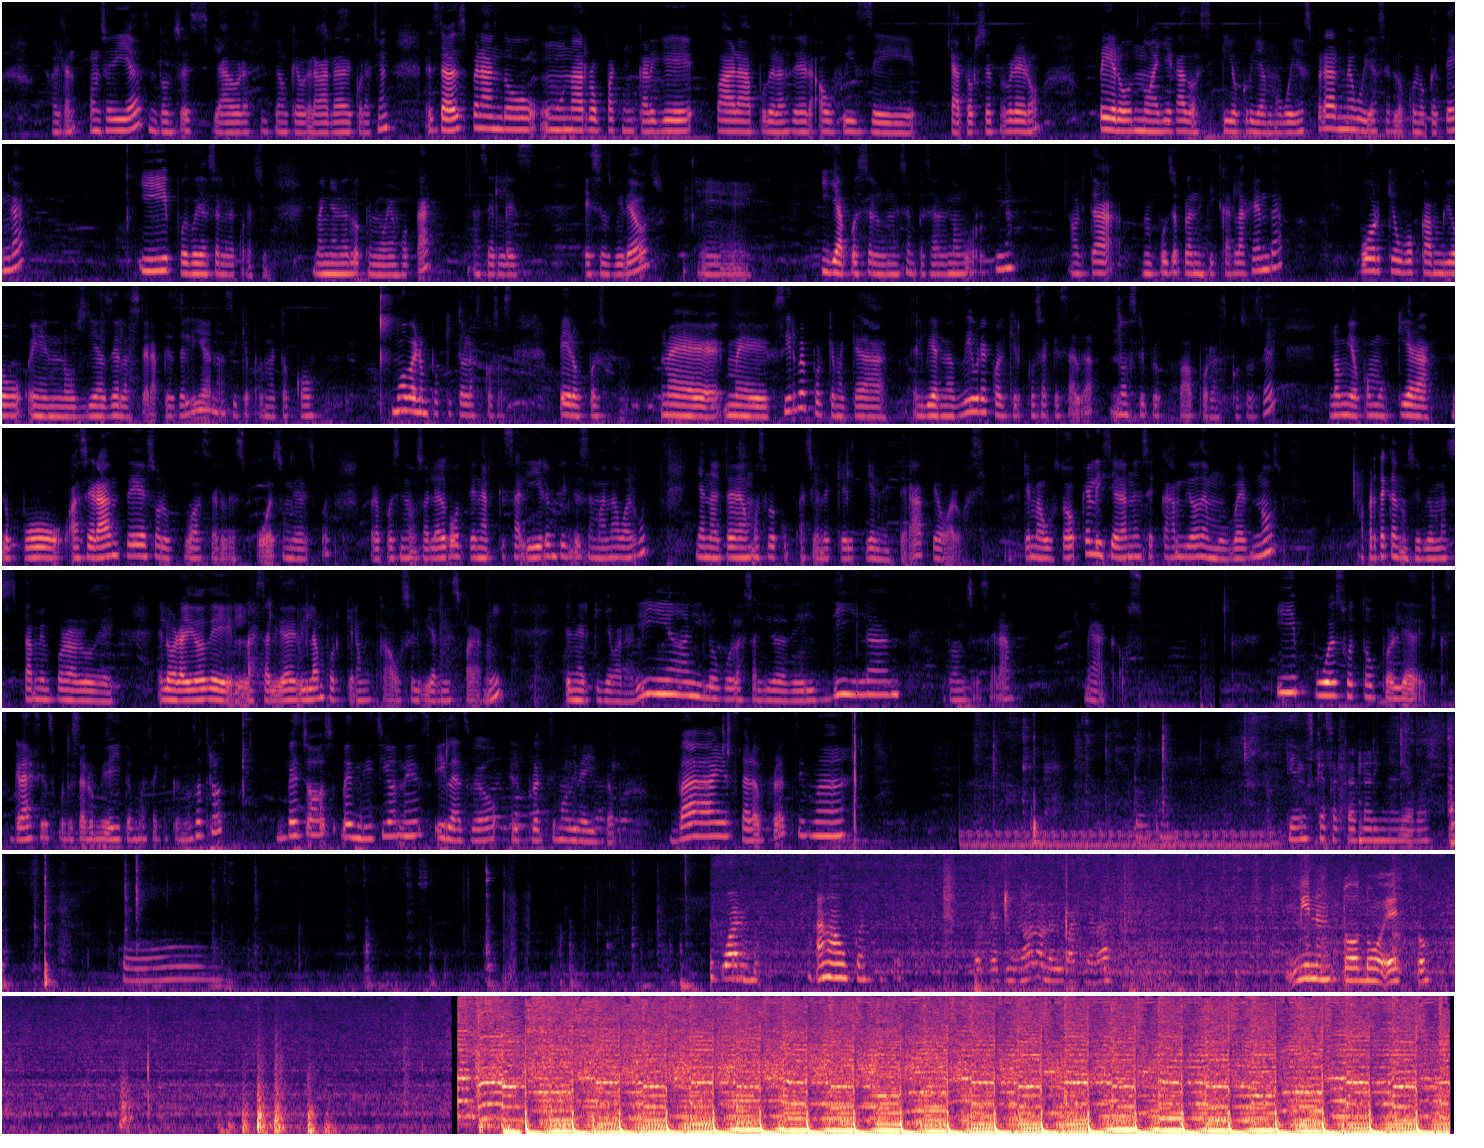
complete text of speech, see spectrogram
Faltan 11 días, entonces ya ahora sí tengo que grabar la decoración. Estaba esperando una ropa que encargué para poder hacer outfits de 14 de febrero, pero no ha llegado, así que yo creo ya no voy a esperarme, voy a hacerlo con lo que tenga y pues voy a hacer la decoración. Mañana es lo que me voy a enfocar, hacerles esos videos eh, y ya pues el lunes empezar de nuevo rutina. Ahorita me puse a planificar la agenda porque hubo cambio en los días de las terapias de Lian, así que pues me tocó mover un poquito las cosas. Pero pues me, me sirve porque me queda el viernes libre, cualquier cosa que salga, no estoy preocupada por las cosas de él lo mío como quiera. Lo puedo hacer antes o lo puedo hacer después, un día después. Pero pues si nos sale algo, tener que salir en fin de semana o algo, ya no tenemos preocupación de que él tiene terapia o algo así. Así que me gustó que le hicieran ese cambio de movernos. Aparte que nos sirvió más también por lo de el horario de la salida de Dylan porque era un caos el viernes para mí. Tener que llevar a Lian y luego la salida del Dylan. Entonces era mega caos. Y pues fue todo por el día de hoy, chicas. Gracias por estar un videito más aquí con nosotros. Besos, bendiciones y las veo el próximo videito. Bye, hasta la próxima. Tienes que sacar la harina de abajo. Oh. Un cuarto. Ajá, un cuarto. Porque si no, no les va a quedar. Miren todo esto.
